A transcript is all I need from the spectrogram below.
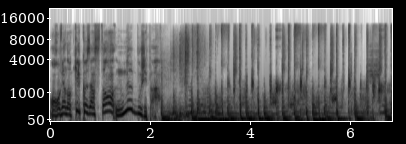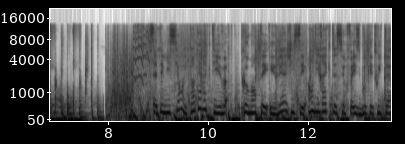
On revient dans quelques instants, ne bougez pas. Cette émission est interactive. Commentez et réagissez en direct sur Facebook et Twitter.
